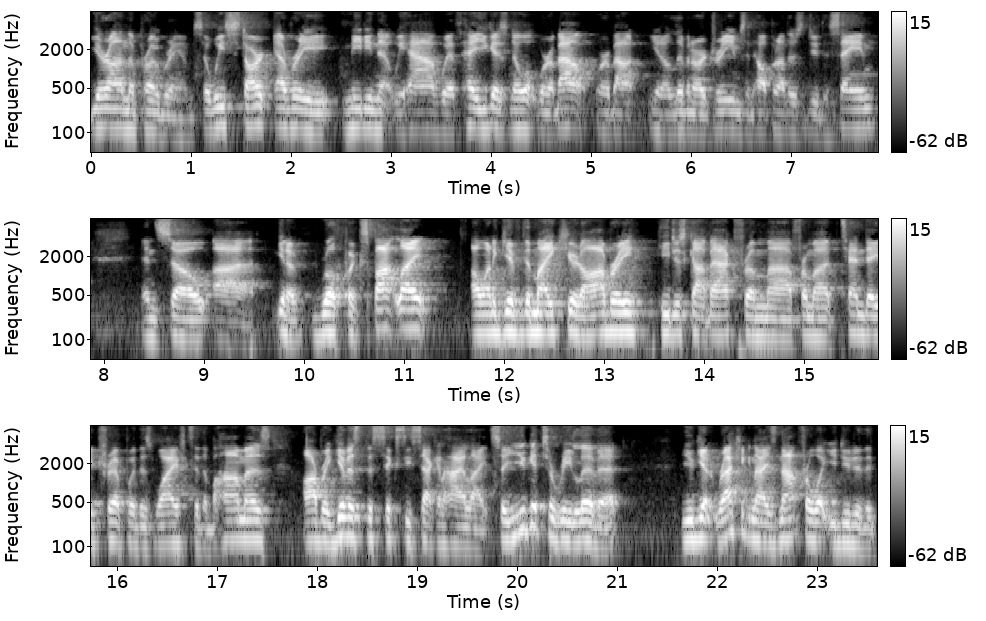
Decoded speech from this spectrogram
you're on the program. So we start every meeting that we have with, hey, you guys know what we're about. We're about, you know, living our dreams and helping others do the same. And so, uh, you know, real quick spotlight. I want to give the mic here to Aubrey. He just got back from uh, from a 10 day trip with his wife to the Bahamas. Aubrey, give us the 60 second highlight. So you get to relive it you get recognized not for what you do to the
